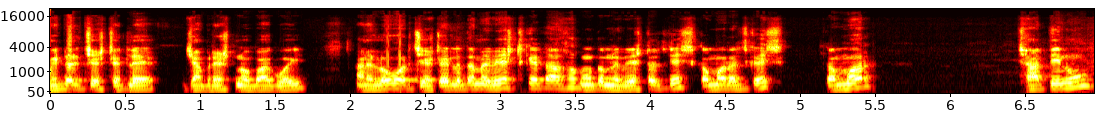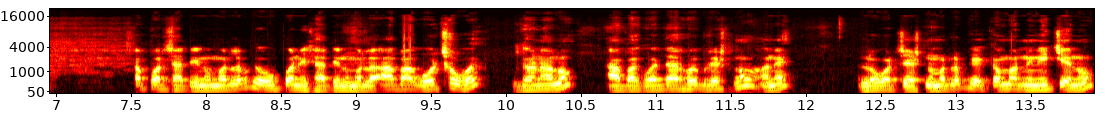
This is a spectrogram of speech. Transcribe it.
મિડલ ચેસ્ટ એટલે જ્યાં બ્રેસ્ટનો ભાગ હોય. અને લોઅર ચેસ્ટ એટલે તમે વેસ્ટ કહેતા હશો હું તમને વેસ્ટ જ કહીશ, કમર જ કહીશ. કમર છાતીનું અપર છાતીનું મતલબ કે ઉપરની છાતીનું મતલબ આ ભાગ ઓછો હોય, ઘણાનો, આ ભાગ વધારે હોય બ્રેસ્ટનો અને લોઅર ચેસ્ટનો મતલબ કે કમરની નીચેનું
